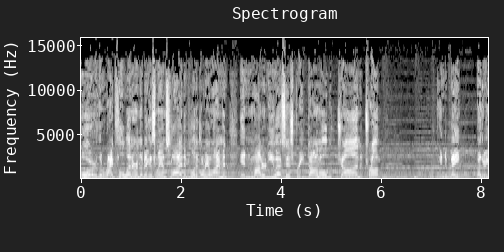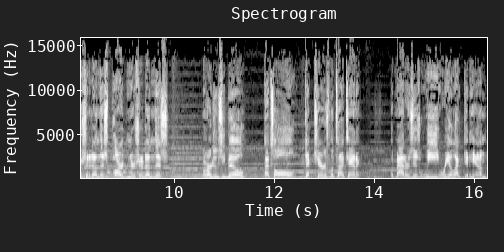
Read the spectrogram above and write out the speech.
or the rightful winner in the biggest landslide in political realignment in modern U.S. history, Donald John Trump. You can debate whether he should have done this pardon or should have done this emergency bill. That's all deck chairs in the Titanic. What matters is we reelected him,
